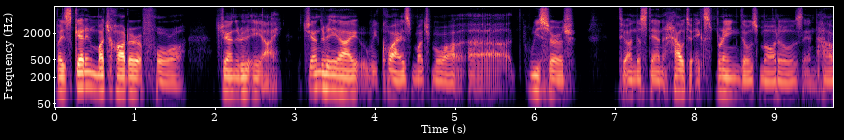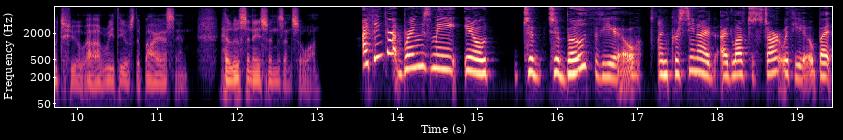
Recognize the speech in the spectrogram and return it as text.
But it's getting much harder for generative AI. Generative AI requires much more uh, research to understand how to explain those models and how to uh, reduce the bias and hallucinations and so on. I think that brings me, you know, to to both of you and christina I'd, I'd love to start with you but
